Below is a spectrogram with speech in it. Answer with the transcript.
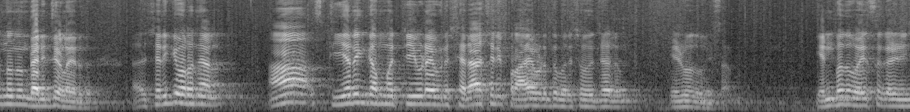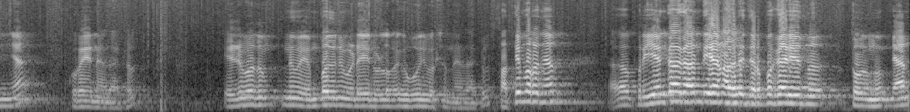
എന്നൊന്നും ധരിച്ചു കളയരുത്. ശരിക്കും പറഞ്ഞാൽ ആ സ്റ്റിയറിംഗ് കമ്മിറ്റിയുടെ ഒരു ശരാശരി പ്രായം എടുത്ത് പരിശോധിച്ചാലും എഴുപത് വയസ്സാണ്. എൺപത് വയസ്സ് കഴിഞ്ഞ കുറേ നേതാക്കൾ എഴുപതിനും എൺപതിനും ഇടയിലുള്ള ബഹുഭൂരിപക്ഷം നേതാക്കൾ. സത്യം പറഞ്ഞാൽ പ്രിയങ്ക ഗാന്ധിയാണ് അതിലെ ചെറുപ്പക്കാരി എന്ന് തോന്നുന്നു. ഞാൻ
